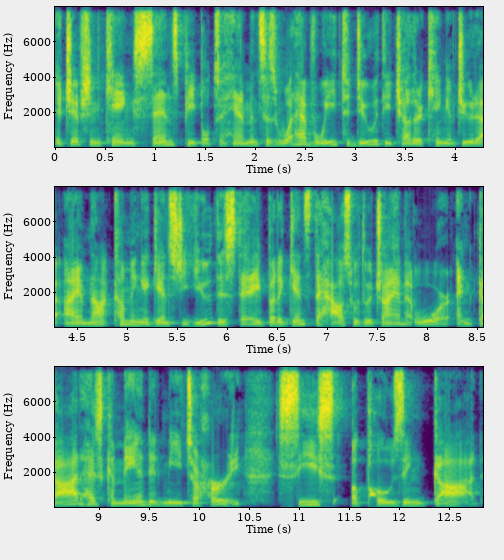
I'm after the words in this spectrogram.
Egyptian king sends people to him and says, What have we to do with each other, king of Judah? I am not coming against you this day, but against the house with which I am at war. And God has commanded me to hurry. Cease opposing God,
